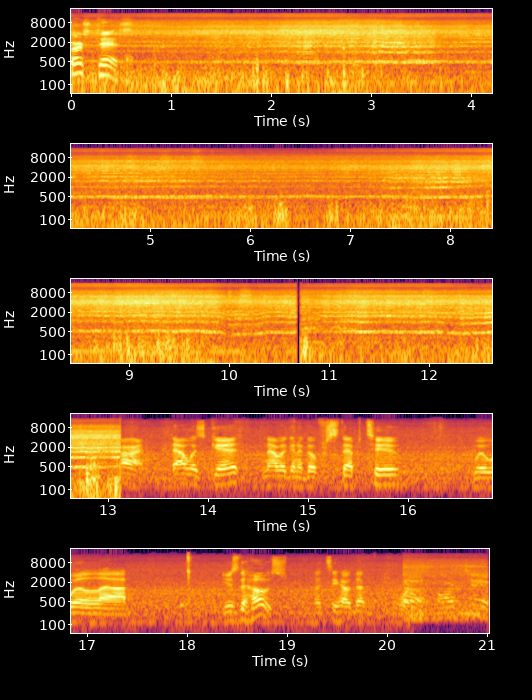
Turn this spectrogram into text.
First test. All right, that was good. Now we're gonna go for step two. We will uh, use the hose. Let's see how that works. Part two.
